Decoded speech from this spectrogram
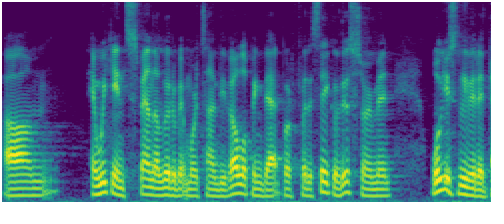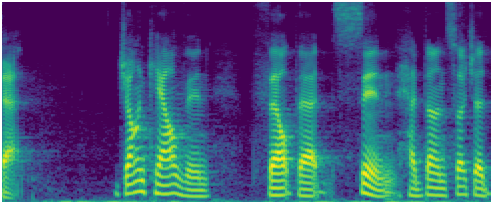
Um, and we can spend a little bit more time developing that, but for the sake of this sermon, we'll just leave it at that. John Calvin felt that sin had done such a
